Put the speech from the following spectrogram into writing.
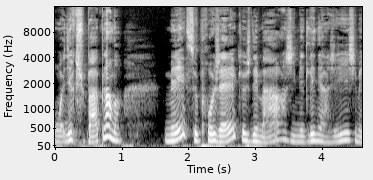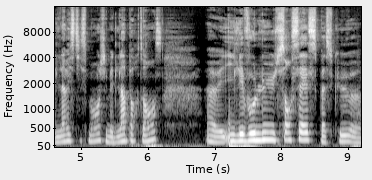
on va dire que je suis pas à plaindre. Mais ce projet que je démarre j'y mets de l'énergie j'y mets de l'investissement j'y mets de l'importance. Euh, il évolue sans cesse parce que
